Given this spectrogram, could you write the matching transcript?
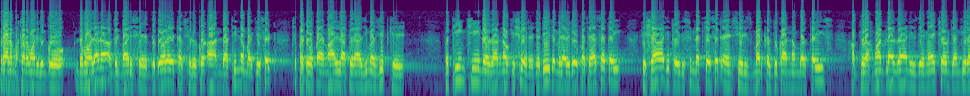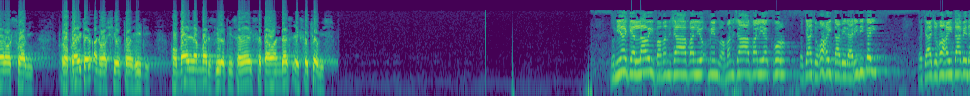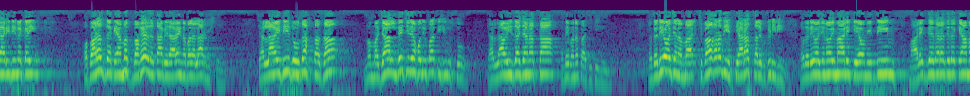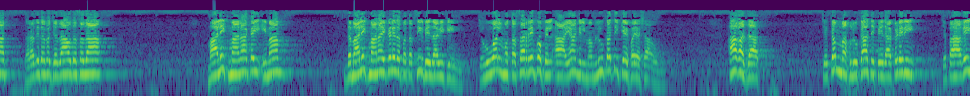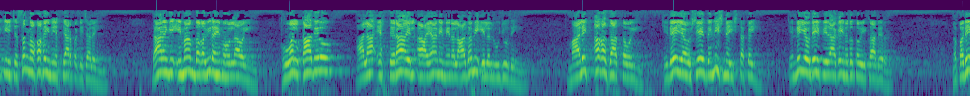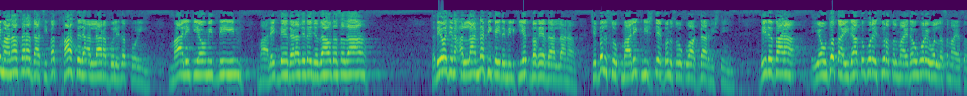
قرآن مختار موردن کو دا مولانا عبدالباری صاحب دا دور تفسیر قرآن دا تین نمبر کے سٹ چپٹو پائے محلہ پرازی مسجد کے پا تین چین دوزار نو کے شعر دا دید ملاوی دو پتہ ایسا تئی اشاعت توحید سنت 61 اینڈ سیڈیز مرکز دکان نمبر 23 عبدالرحمن پلازا نزد مین چوک جنگیرہ روڈ سوابی پروپرائٹر انوار شیر توحیدی موبایل نمبر 03015710124 دنیا کې الله وی فمن شاء فليؤمن ومن شاء فليكفر ته چا چې غوښي تابعداري دي کوي ته چا چې غوښي تابعداري دي نه کوي او پرز د قیامت بغیر د تابعداري نه بل لار نشته چې الله دې دوزخ ته ځا نو مجال دې چې خو دې پاتې شي رسو چې الله ایزا جنت ته دې باندې پاتې کیږي نو د دیو جن مال چې باغ را دي اختیارات طلب کړی دي نو د دیو جن وای مالک یوم الدین مالک دې درجه د قیامت درجه د جزاء او د سزا مالک معنا کوي امام د مالک معنا یې کړی د په تفسیر بیزاوی کې چې هو المتصرف فی الاعیان المملوکه کیف یشاء هغه ذات چې کم مخلوقات پیدا کړی دي چې په هغه کې چې څنګه خوخه نه اختیار پکې چلای دارنګ امام بغوی رحمه الله وی هو القادر على اختراع الاعیان من العدم الى الوجود مالک هغه ذات ته وی چې دی یو شی د نش نه اشتکای چې نه یو دی پیدا کین نو ته وی قادر نو په دې معنی سره دا صفت خاص دی د الله رب العزت پوری مالک یوم الدین مالک دې درجه د جزا او د سزا ته دیو جن الله نفي کوي د ملکیت بغیر د الله نه چې بل څوک مالک نشته بل څوک واقدار نشته دې لپاره یو دو تاییدات وګورئ سورۃ المائده وګورئ ولسمایته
